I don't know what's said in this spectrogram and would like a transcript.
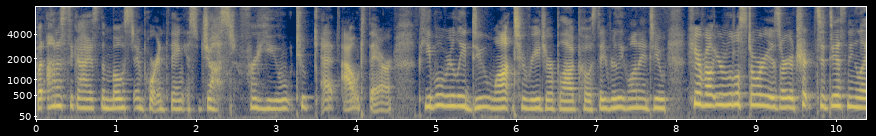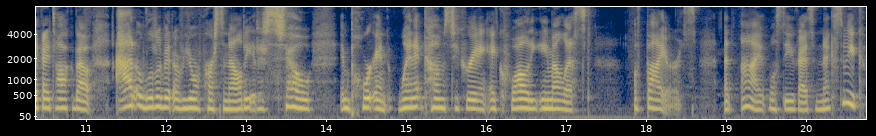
But honestly, guys, the most important thing is just for you to get out there. People really do want to read your blog post. They really want to hear about your little stories or your trip to Disney, like I talk about. Add a little bit of your personality. It is so important when it comes to creating a quality email list of buyers. And I will see you guys next week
